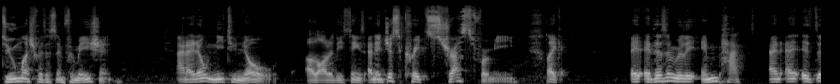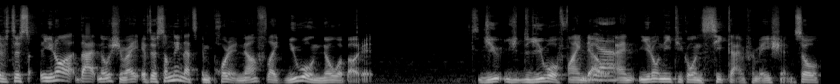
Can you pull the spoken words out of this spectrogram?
do much with this information, and I don't need to know a lot of these things, and it just creates stress for me. Like it, it doesn't really impact. And, and if there's just you know that notion, right? If there's something that's important enough, like you will know about it. You, you, you will find out, yeah. and you don't need to go and seek that information. So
